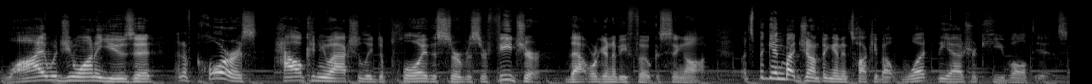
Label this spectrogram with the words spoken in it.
Why would you want to use it? And of course, how can you actually deploy the service or feature that we're going to be focusing on? Let's begin by jumping in and talking about what the Azure Key Vault is.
